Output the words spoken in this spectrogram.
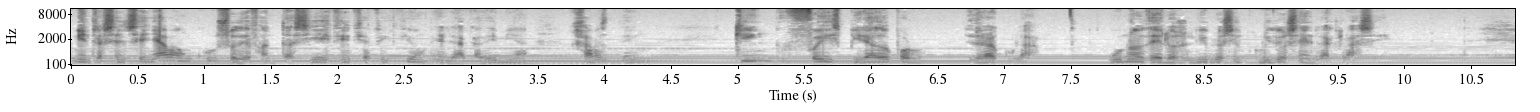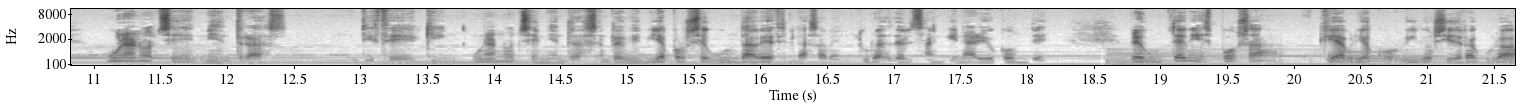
Mientras enseñaba un curso de fantasía y ciencia ficción en la Academia Hampden, King fue inspirado por Drácula, uno de los libros incluidos en la clase. Una noche, mientras dice King, una noche mientras revivía por segunda vez las aventuras del sanguinario conde, pregunté a mi esposa qué habría ocurrido si Drácula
